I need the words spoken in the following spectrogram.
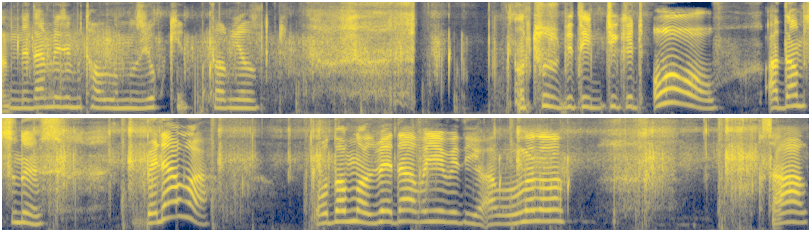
Lan neden bizim tavlamız yok ki? Tam yazık. 31. gece. Oo! Adamsınız. Bedava. Adamlar bedava yeme diyor. Allah Allah. Sağ ol.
